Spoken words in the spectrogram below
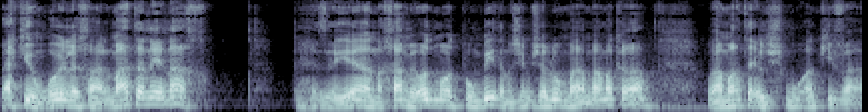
והכי יאמרו אליך, על מה אתה נאנח? זה יהיה הנחה מאוד מאוד פומבית, אנשים ישאלו, מה, מה, מה קרה? ואמרת אל שמועה קיבה,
